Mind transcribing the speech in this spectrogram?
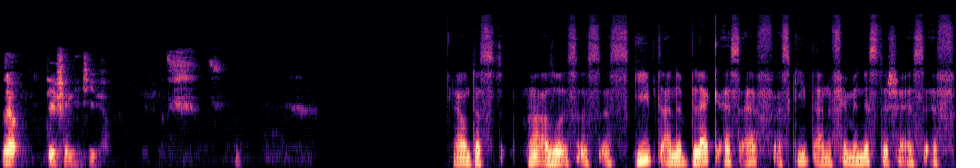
Ja, definitiv. Ja, und das, ne, also es, es, es gibt eine Black SF, es gibt eine feministische SF,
